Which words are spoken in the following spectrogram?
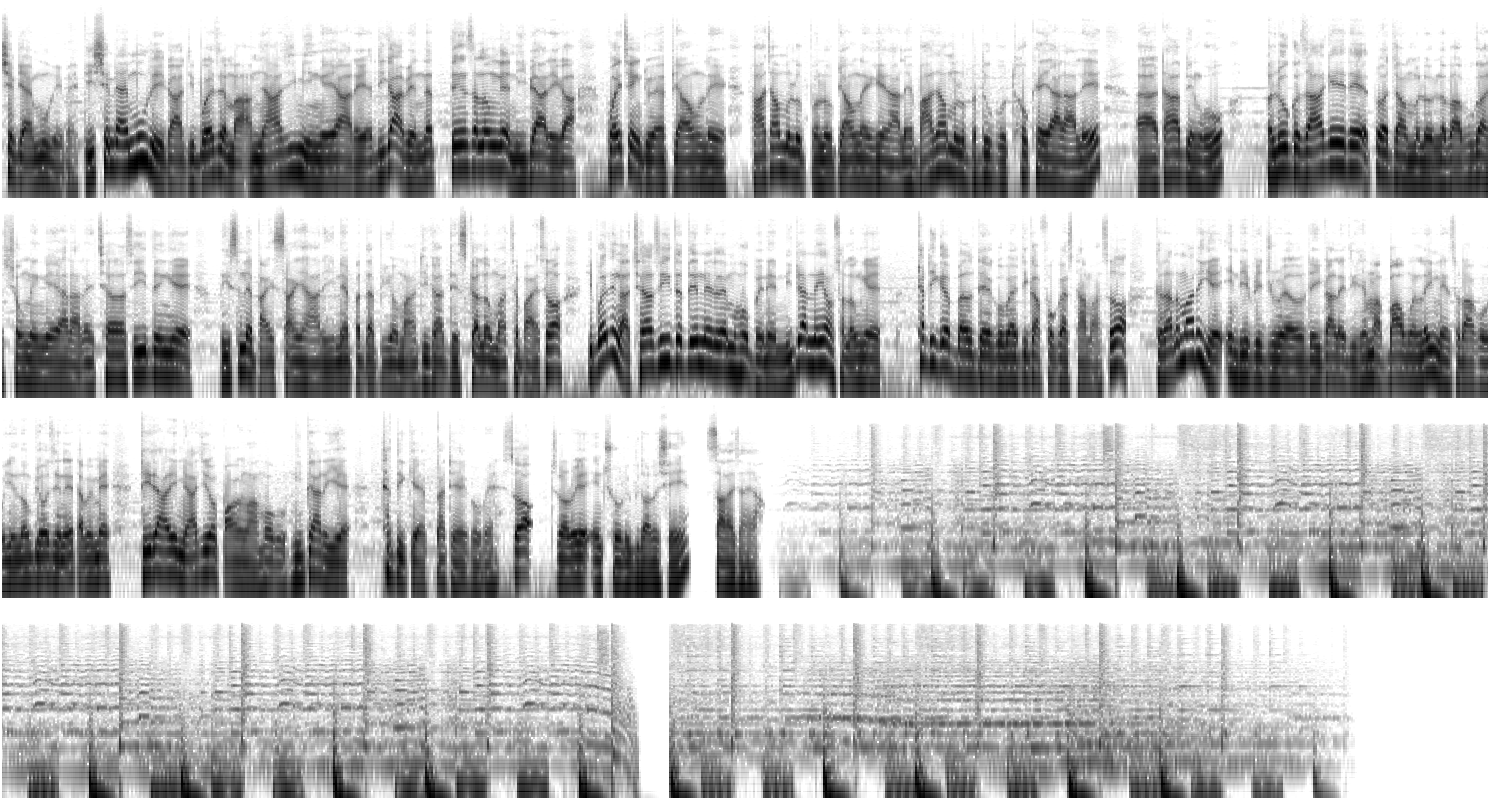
ရှင်ပြိုင်မှုတွေပဲဒီရှင်ပြိုင်မှုတွေကဒီပွဲစဉ်မှာအများကြီးမြင်ခဲ့ရတယ်အဓိကအပြင်နှစ်သင်းစလုံးရဲ့နီးပြတွေကပွဲချိန်တွေအပြောင်းလဲဘာကြောင့်မလို့ဘလို့ပြောင်းလဲခဲ့တာလဲဘာကြောင့်မလို့ဘသူကိုထုတ်ခဲ့ရတာလဲအဲဒါအပြင်ကို ဘလို့ကစားခဲ့တဲ့အတွက်ကြောင့်မလို့လီဗာပူးကရှုံးနေခဲ့ရတာလဲချယ်ဆီအသင်းရဲ့ဒီစနစ်ပိုင်းဆိုင်ရာတွေနဲ့ပတ်သက်ပြီးတော့မှအဓိက discuss လုပ်မှာဖြစ်ပါတယ်ဆိုတော့ဒီပွဲစဉ်က Chelsea အသင်းနဲ့လည်းမဟုတ်ဘဲနဲ့နီးပြနှစ်ယောက်စလုံးရဲ့ tactical build ကိုပဲအဓိက focus ထားမှာဆိုတော့ကစားသမားတွေရဲ့ individual တွေကလည်းဒီထဲမှာပါဝင်လိမ့်မယ်ဆိုတာကိုအရင်ဆုံးပြောချင်တယ်ဒါပေမဲ့ data တွေအများကြီးတော့ပါဝင်မှာမဟုတ်ဘူးနီးပြတွေရဲ့ tactical battle ကိုပဲဆိုတော့ကျွန်တော်တို့ရဲ့ intro လေးပြီးတော့လို့ရှိရင်စလိုက်ကြရအောင်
